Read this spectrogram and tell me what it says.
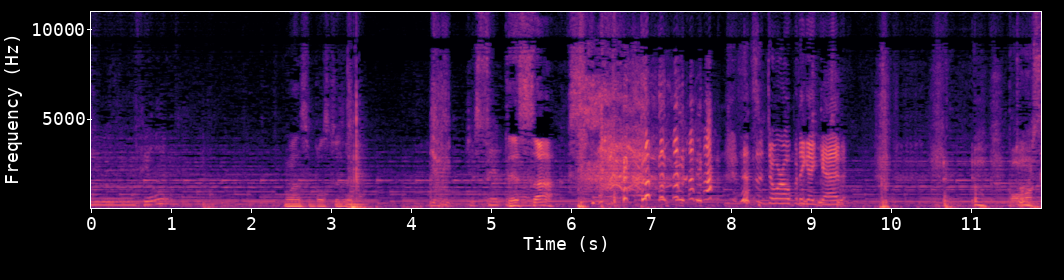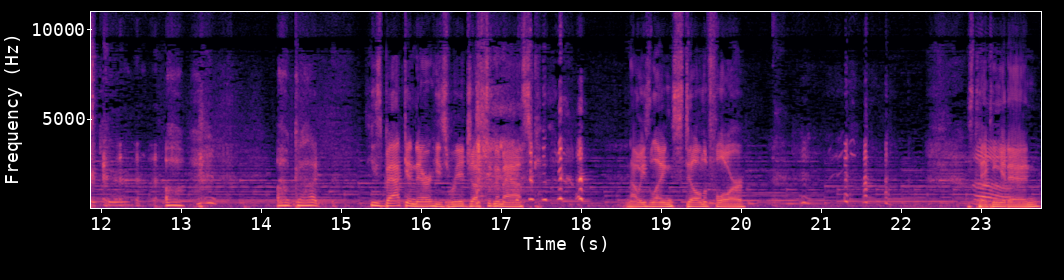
you feel it? What am I supposed to do? Just sit. This sucks. That's the door opening again. Door secure. Oh, oh, oh, oh God. He's back in there. He's readjusting the mask. now he's laying still on the floor. He's taking it in.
